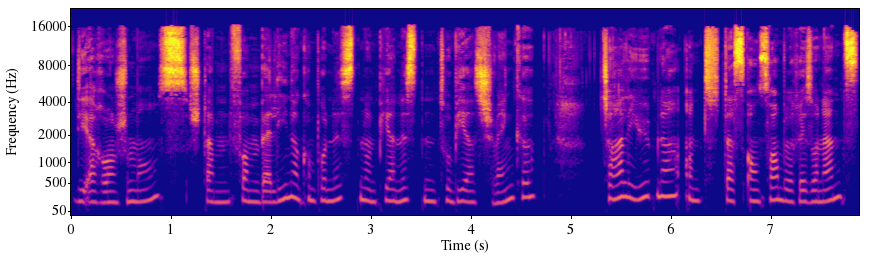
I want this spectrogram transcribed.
Die Arrangements stammen vom Berliner Komponisten und Pianisten Tobias Schwenke, Charlie Hübner und das Ensemble Resonanz.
